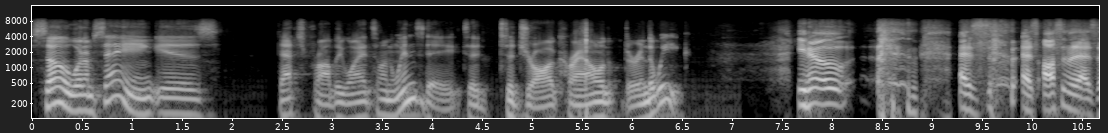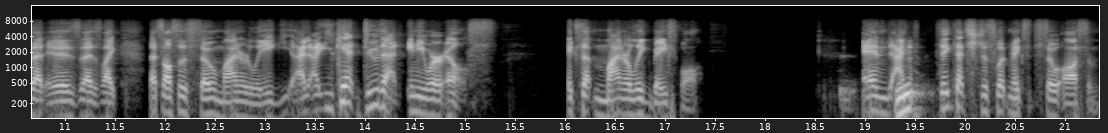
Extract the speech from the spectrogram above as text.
So what I'm saying is that's probably why it's on Wednesday to to draw a crowd during the week. You know, as as awesome as that is, as like that's also so minor league. I, I, you can't do that anywhere else except minor league baseball. And I You know- think that's just what makes it so awesome.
